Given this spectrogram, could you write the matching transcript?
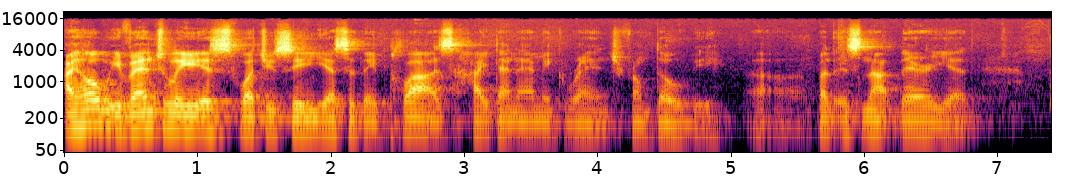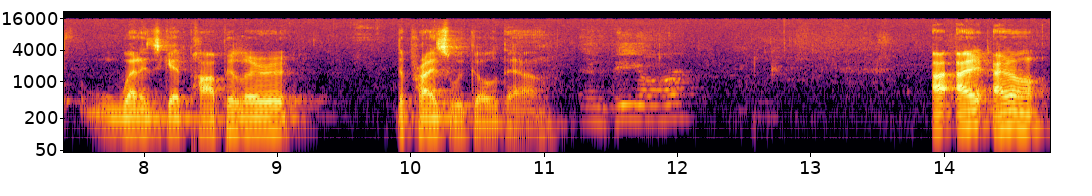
I hope eventually is what you see yesterday plus high dynamic range from Dolby, uh, but it's not there yet. When it get popular, the price will go down. And VR? I, I, I don't.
